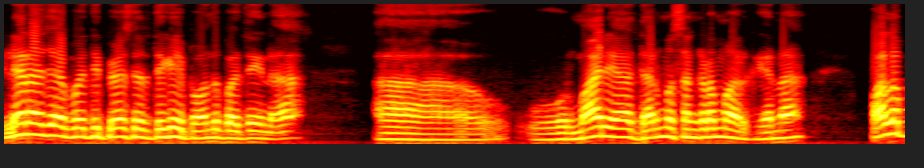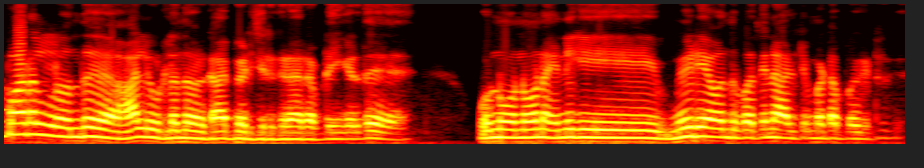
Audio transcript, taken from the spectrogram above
இளையராஜாவை பற்றி பேசுகிறதுக்கே இப்போ வந்து பார்த்தீங்கன்னா ஒரு மாதிரியா தர்ம சங்கடமாக இருக்குது ஏன்னா பல பாடல்கள் வந்து ஹாலிவுட்லேருந்து அவர் காப்பி அடிச்சிருக்கிறார் அப்படிங்கிறது ஒன்று ஒன்று ஒன்று இன்றைக்கி மீடியா வந்து பார்த்திங்கன்னா அல்டிமேட்டாக போய்கிட்டு இருக்கு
